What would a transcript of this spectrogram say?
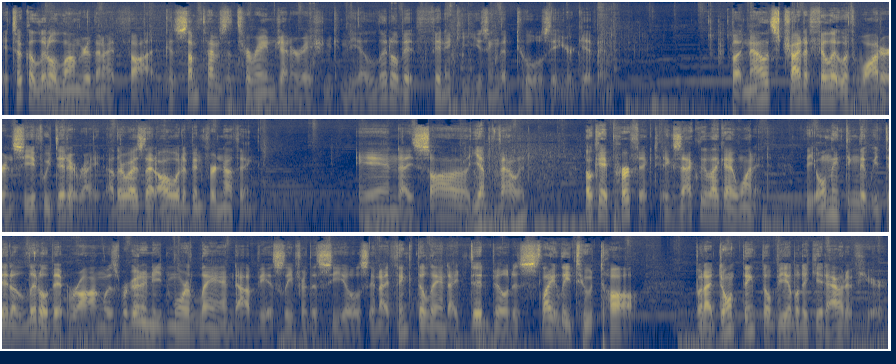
It took a little longer than I thought, because sometimes the terrain generation can be a little bit finicky using the tools that you're given. But now let's try to fill it with water and see if we did it right, otherwise that all would have been for nothing. And I saw, yep, valid. Okay, perfect, exactly like I wanted. The only thing that we did a little bit wrong was we're going to need more land, obviously, for the seals, and I think the land I did build is slightly too tall, but I don't think they'll be able to get out of here.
